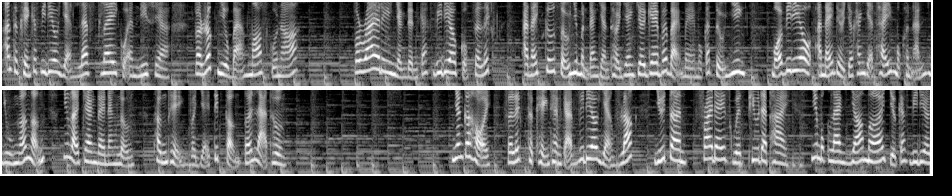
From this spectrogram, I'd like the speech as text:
anh thực hiện các video dạng Let's Play của Amnesia và rất nhiều bản mods của nó. Variety nhận định các video của Felix, anh ấy cư xử như mình đang dành thời gian chơi game với bạn bè một cách tự nhiên. Mỗi video, anh ấy đều cho khán giả thấy một hình ảnh dù ngớ ngẩn nhưng lại tràn đầy năng lượng, thân thiện và dễ tiếp cận tới lạ thường. Nhân cơ hội, Felix thực hiện thêm cả video dạng vlog dưới tên Fridays with PewDiePie như một làn gió mới giữa các video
